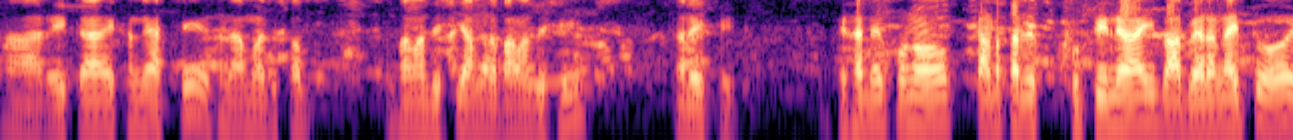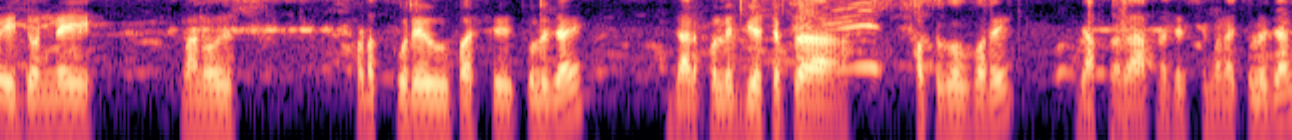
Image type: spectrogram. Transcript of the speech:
আর এটা এখানে আছে, এখানে আমাদের সব বাংলাদেশি, আমরা বাংলাদেশি আর এই সাইড এখানে কোনো কাটাতারের খুঁটি নাই বা বেড়া নাই তো, এই জন্যেই মানুষ হঠাৎ করে পাশে চলে যায়, যার ফলে বিএসএফরা সতর্ক করে যে আপনারা আপনাদের সীমানায় চলে যান।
